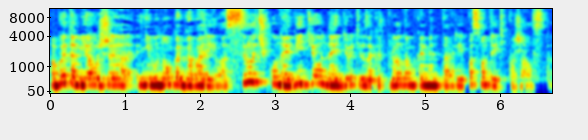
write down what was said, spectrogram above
Об этом я уже немного говорила. Ссылочку на видео найдете в закрепленном комментарии. Посмотрите, пожалуйста.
